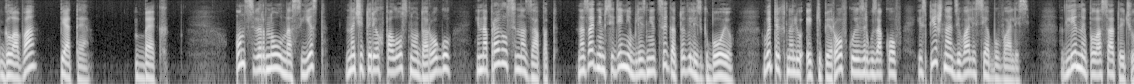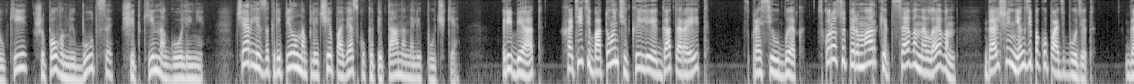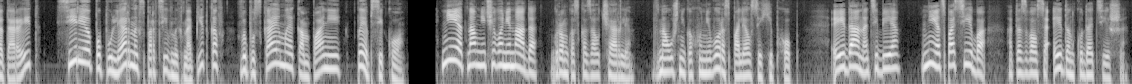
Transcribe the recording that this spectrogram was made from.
Глава пятая. Бэк. Он свернул на съезд на четырехполосную дорогу и направился на запад. На заднем сиденье близнецы готовились к бою, вытряхнули экипировку из рюкзаков и спешно одевались и обувались. Длинные полосатые чулки, шипованные бутсы, щитки на голени. Чарли закрепил на плече повязку капитана на липучке. «Ребят, хотите батончик или гатарейд?» — спросил Бэк, Скоро супермаркет 7-Eleven. Дальше негде покупать будет. Гатарейд — серия популярных спортивных напитков, выпускаемая компанией PepsiCo. «Нет, нам ничего не надо», — громко сказал Чарли. В наушниках у него распалялся хип-хоп. «Эйдан, а тебе?» «Нет, спасибо», — отозвался Эйдан куда тише.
